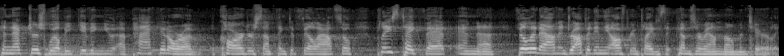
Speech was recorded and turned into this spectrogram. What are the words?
connectors will be giving you a packet or a, card or something to fill out. So please take that and uh, fill it out and drop it in the offering plate as it comes around momentarily.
